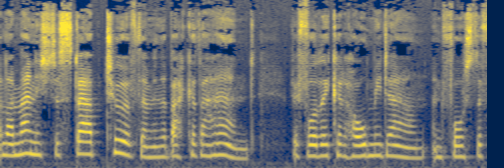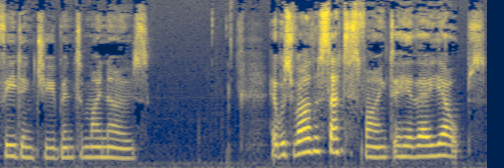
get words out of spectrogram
and I managed to stab two of them in the back of the hand before they could hold me down and force the feeding tube into my nose. It was rather satisfying to hear their yelps.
